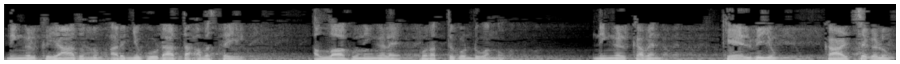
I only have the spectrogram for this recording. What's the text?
നിങ്ങൾക്ക് യാതൊന്നും അറിഞ്ഞുകൂടാത്ത അവസ്ഥയിൽ അള്ളാഹു നിങ്ങളെ പുറത്തു കൊണ്ടുവന്നു നിങ്ങൾക്കവൻ കേൾവിയും കാഴ്ചകളും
